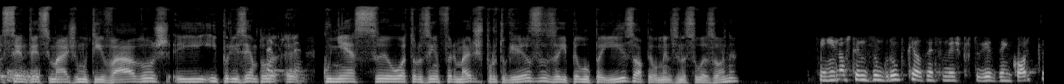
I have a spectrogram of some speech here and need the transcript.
Sentem-se mais motivados e, e por exemplo, uh, conhece outros enfermeiros portugueses aí pelo país ou pelo menos na sua zona? Sim, nós temos um grupo que é os enfermeiros portugueses em Corte.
